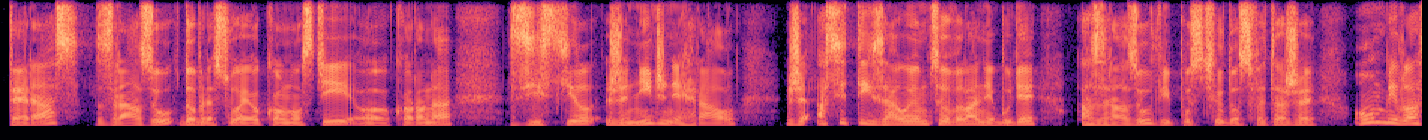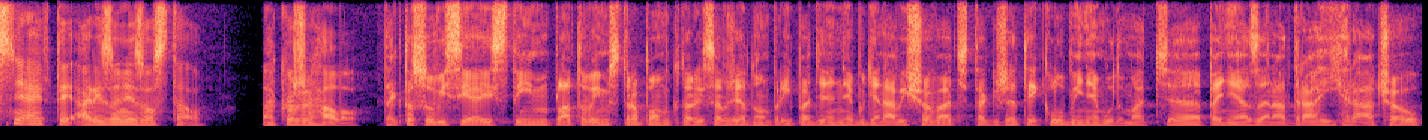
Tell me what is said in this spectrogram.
Teraz zrazu, dobre sú aj okolnosti, korona, zistil, že nič nehral, že asi tých záujemcov veľa nebude a zrazu vypustil do sveta, že on by vlastne aj v tej Arizone zostal. Akože halo. Tak to súvisí aj s tým platovým stropom, ktorý sa v žiadnom prípade nebude navyšovať, takže tie kluby nebudú mať e, peniaze na drahých hráčov.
